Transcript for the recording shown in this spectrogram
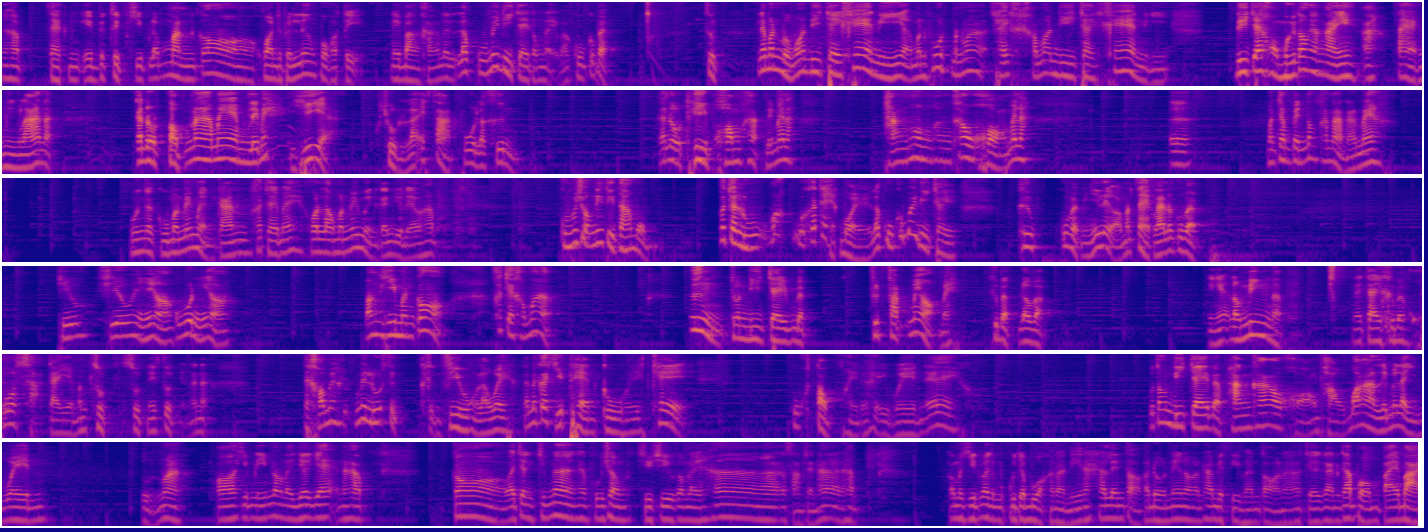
นะครับ แตกหนึ่งเอ็มเป็นสิบคลิปแล้วมันก็ควรจะเป็นเรื่องปกติในบางครั้งแล้วกูไม่ดีใจตรงไหนวะ กูก็แบบ สุด แล้วมันบอกว่าดีใจแค่นี้อะ มันพูดมันว่าใช้คำว่าดีใจแค่นี้ ดีใจของมึงต้องยังไงอะแตกหนึ่งล้านอะกระโดดตบหน้าแม่มึงเลยไหมเฮีย ฉุนและไอ้ศาสตร์พูดแล้วขึ้น กระโดดถีบคอมหักเลยไหมล่ะ พังห้องพังเข้าของไหมล่ะ เออ มันจำเป็นต้องขนาดนั้นไหมมึงกับกูมันไม่เหมือนกัน เข้าใจไหม คนเรามันไม่เหมือนกันอยู่แล้วครับ คุณผู้ชมที่ติดตามผม ก็จะรู้ว่ากูก็แตกบ่อย แล้วกูก็ไม่ดีใจ คือกูแบบอย่างนี้เลยเหรอ มันแตกแล้วแล้วกูแบบ ชิวชิวอย่างนี้เหรอ กูพูดอย่างนี้เหรอบางทีมันก็ เข้าใจคำว่า อึ้งจนดีใจแบบฟึดฟัดไม่ออกไหม คือแบบเราแบบ อย่างเงี้ย เรานิ่งแบบ ในใจคือแบบโคตรสะใจอะมันสุดสุดในสุดอย่างนั้นอะแต่เขาไม่ไม่รู้สึกถึงฟิลของเราเว้ยแต่ไม่ก็คิดแทนกูแค่กูตบให้เด้อไอ้เวนเอ้ยกูต้องดีใจแบบพังข้าวของเผาบ้านเลยไม่ไหลเวนสุดว่ะพอคลิปนี้ไม่ต้องอะไรเยอะแยะนะครับ ก็ไว้เจอกันคลิปหน้าครับคุณผู้ชมชิวๆกำไรห้าสามแสนห้านะครับ ก็ไม่คิดว่าจะกูจะบวกขนาดนี้นะ ถ้าเล่นต่อก็โดนแน่นอนถ้าเป็นสี่พันต่อนะ เจอกันครับผมไปบาย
